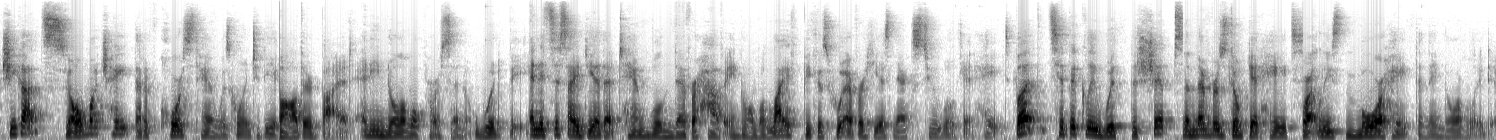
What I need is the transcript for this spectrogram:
She got so much hate that of course Tang was going to be bothered by it. Any normal person would be. And it's this idea that Tang will never have a normal life because whoever he is next to will get hate. But typically with the ships, the members don't get hate or at least more hate than they normally do.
